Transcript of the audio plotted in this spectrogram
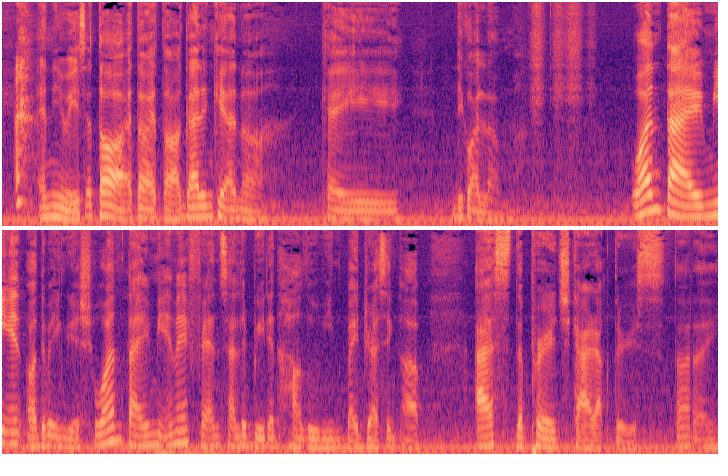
Anyways, ito, ito, ito. Galing kay ano, kay, di ko alam. One time, me and, oh, di ba English? One time, me and my friends celebrated Halloween by dressing up as the Purge characters. Taray.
